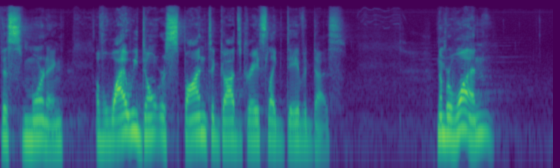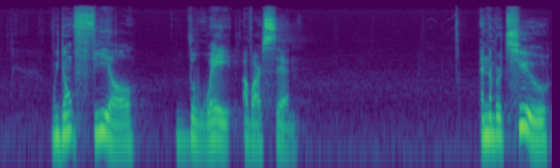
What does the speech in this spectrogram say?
this morning of why we don't respond to God's grace like David does. Number one, we don't feel the weight of our sin. And number two,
